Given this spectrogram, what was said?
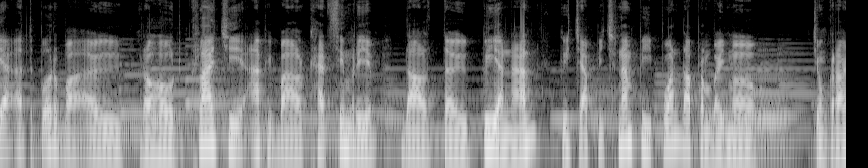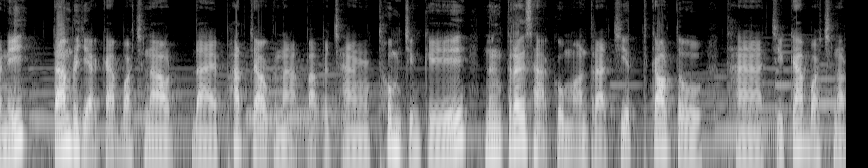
យៈអត្តពលរបស់ឪរហូតក្លាយជាអភិបាលខេត្តសៀមរាបដល់ទៅ2អាណត្តិគឺចាប់ពីឆ្នាំ2018មកចុងក្រោយនេះតាមរយៈការបោះឆ្នោតដែលផាត់ចោលគណៈបពប្រឆាំងធំជាងគេនឹងត្រូវសហគមន៍អន្តរជាតិថ្កោលទោសថាជាការបោះឆ្នោត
